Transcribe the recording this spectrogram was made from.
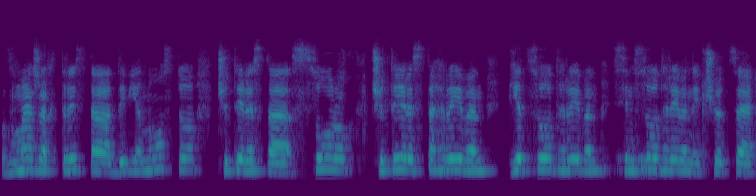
в межах 390, 440, 400 гривень, 500 гривень, 700 гривень, якщо це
